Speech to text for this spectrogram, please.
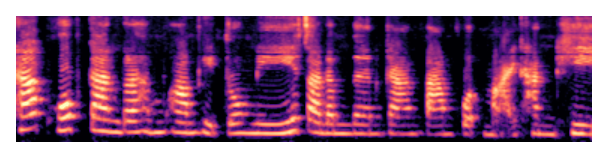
ถ้าพบการกระทำความผิดตรงนี้จะดำเนินการตามกฎหมายทันที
